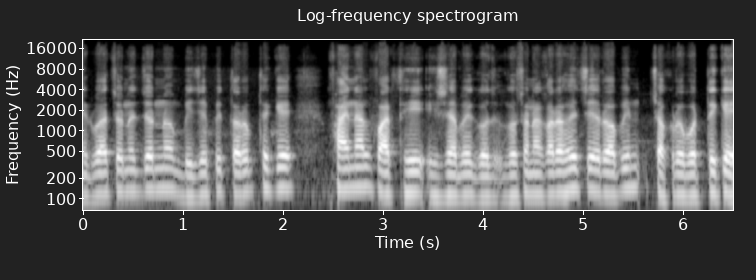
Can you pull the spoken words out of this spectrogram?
নির্বাচনের জন্য বিজেপির তরফ থেকে ফাইনাল প্রার্থী হিসাবে ঘোষণা করা হয়েছে রবিন চক্রবর্তীকে।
